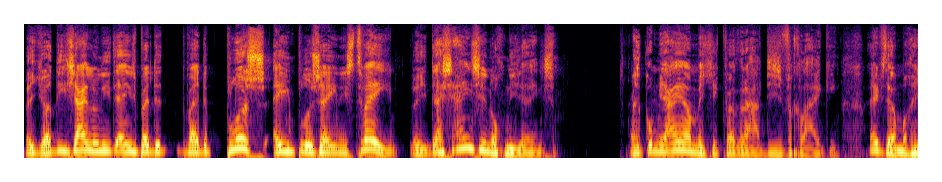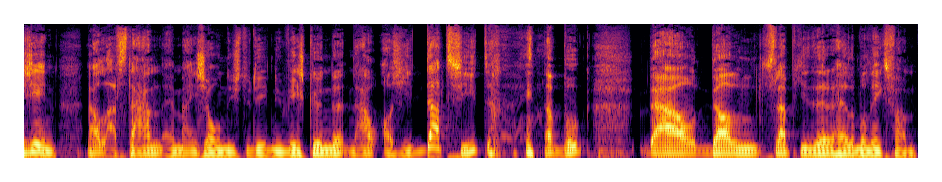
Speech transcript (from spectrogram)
Weet je wel, die zijn nog niet eens bij de, bij de plus 1 plus 1 is 2. Weet je, daar zijn ze nog niet eens. En dan kom jij aan met je kwadratische vergelijking. Heeft helemaal geen zin. Nou, laat staan. Hè, mijn zoon die studeert nu wiskunde. Nou, als je dat ziet in dat boek. Nou, dan snap je er helemaal niks van.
